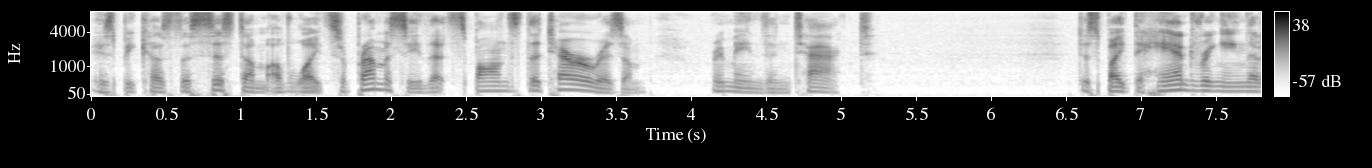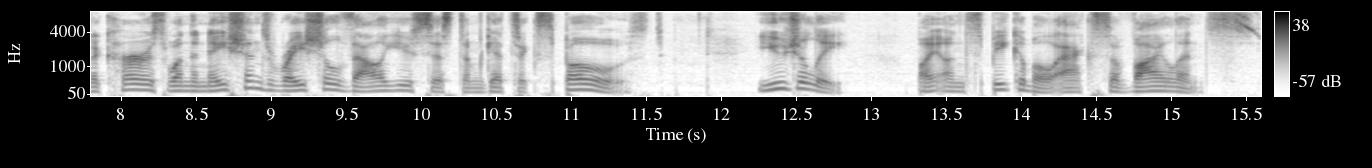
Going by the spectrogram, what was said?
is because the system of white supremacy that spawns the terrorism remains intact. Despite the hand wringing that occurs when the nation's racial value system gets exposed, usually by unspeakable acts of violence,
